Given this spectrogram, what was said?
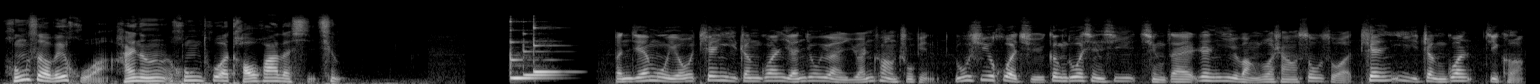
红色为火，还能烘托桃花的喜庆。本节目由天意正观研究院原创出品。如需获取更多信息，请在任意网络上搜索“天意正观”即可。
